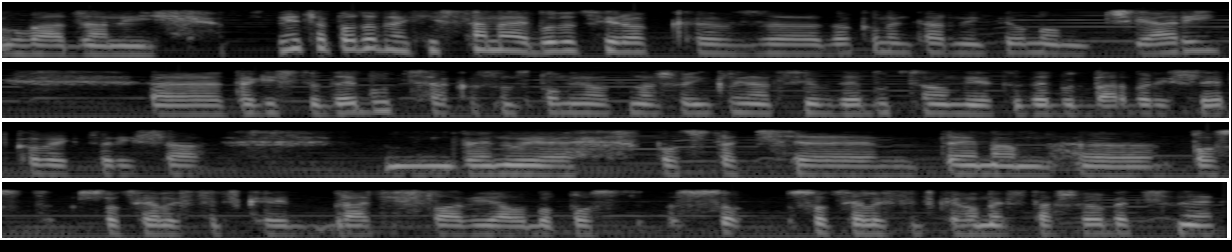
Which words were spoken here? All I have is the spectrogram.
uvádzaných. Niečo podobné chystáme aj budúci rok s dokumentárnym filmom Čiary, E, takisto debut, ako som spomínal tú našu inklináciu k debutom, je to debut Barbory Sliepkovej, ktorý sa venuje v podstate témam e, postsocialistickej Bratislavy alebo postsocialistického mesta všeobecne, e,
